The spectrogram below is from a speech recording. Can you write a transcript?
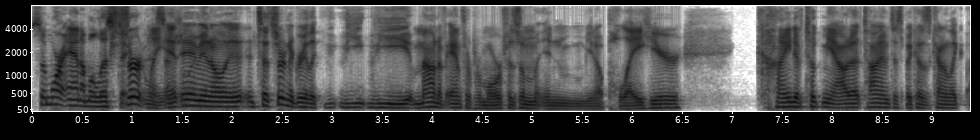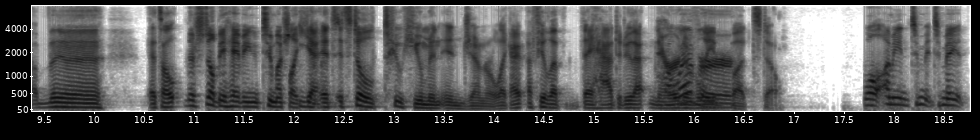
so more animalistic. certainly, and, and, you know, and to a certain degree, like the the amount of anthropomorphism in you know play here kind of took me out at times, just because it's kind of like, uh, it's a they're still behaving too much like yeah, humans. it's it's still too human in general. Like I, I feel that they had to do that narratively, However- but still. Well, I mean, to ma- to make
